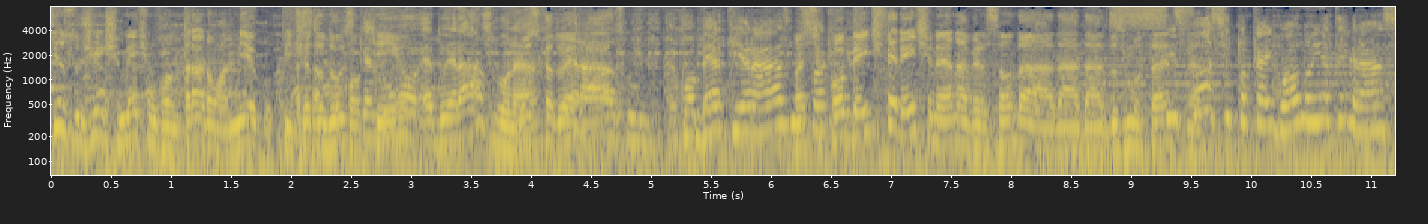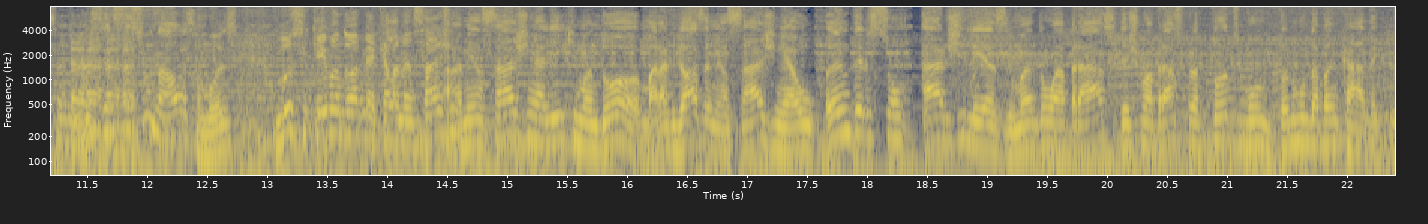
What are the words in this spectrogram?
Se urgentemente encontrar um amigo, pedido Essa do música é Coquinho. do, é do Erasmo, né? Música do Erasmo. Roberto e Erasmo, Mas só que ficou bem diferente, né? Na versão da, da- da- dos se mutantes, né? fosse tocar igual não ia ter graça. É Né? sensacional essa música. Lúcio, quem mandou aquela mensagem? A mensagem ali que mandou, maravilhosa mensagem, é o Anderson Argilese. Manda um abraço, deixa um abraço pra todo mundo, todo mundo da bancada aqui.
